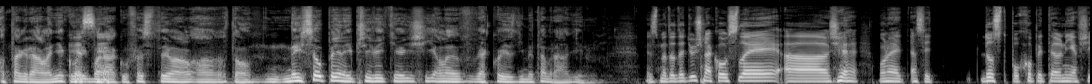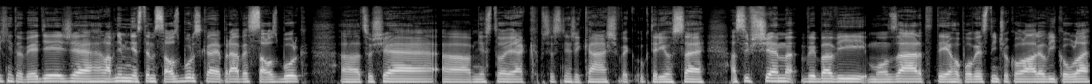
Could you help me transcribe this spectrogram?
a tak dále. Několik Jasně. baráků, festival a to. Nejsou úplně nejpřívětivější, ale jako jezdíme tam rádi. My jsme to teď už nakousli, uh, že ono je asi dost pochopitelný a všichni to vědí, že hlavním městem Salzburska je právě Salzburg, eh, což je eh, město, jak přesně říkáš, u kterého se asi všem vybaví Mozart, ty jeho pověstný čokoládový koule.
